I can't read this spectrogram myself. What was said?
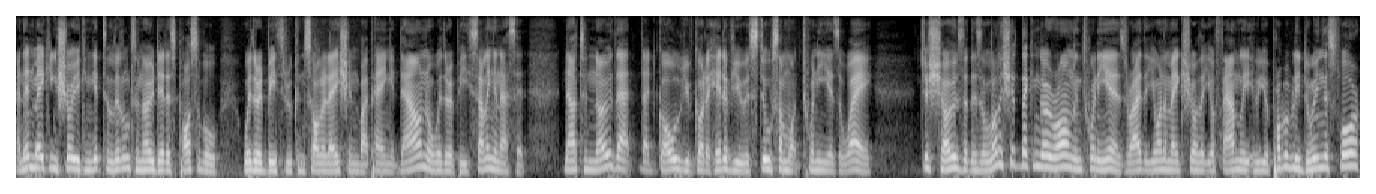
and then making sure you can get to little to no debt as possible, whether it be through consolidation by paying it down or whether it be selling an asset. Now, to know that that goal you've got ahead of you is still somewhat 20 years away just shows that there's a lot of shit that can go wrong in 20 years, right? That you want to make sure that your family, who you're probably doing this for,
